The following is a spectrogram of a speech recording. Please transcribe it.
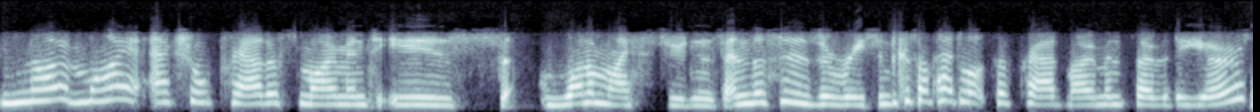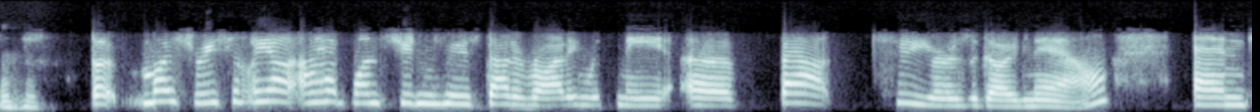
No, my actual proudest moment is one of my students, and this is a recent because I've had lots of proud moments over the years. Mhm. But most recently, I, I had one student who started riding with me uh, about two years ago now, and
